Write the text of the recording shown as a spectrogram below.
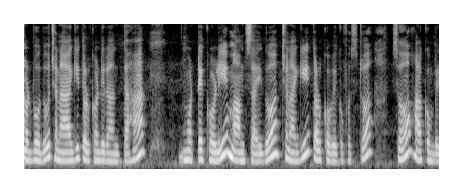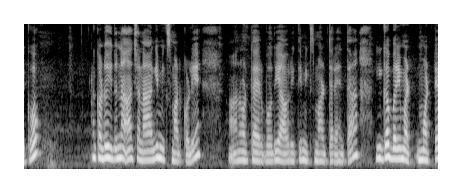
ನೋಡ್ಬೋದು ಚೆನ್ನಾಗಿ ತೊಳ್ಕೊಂಡಿರೋಂತಹ ಮೊಟ್ಟೆ ಕೋಳಿ, ಮಾಂಸ ಇದು ಚೆನ್ನಾಗಿ ತೊಳ್ಕೊಬೇಕು ಫಸ್ಟು. ಸೊ ಹಾಕ್ಕೊಬೇಕು ಹಾಕೊಂಡು ಇದನ್ನು ಚೆನ್ನಾಗಿ ಮಿಕ್ಸ್ ಮಾಡ್ಕೊಳ್ಳಿ. ನೋಡ್ತಾ ಇರ್ಬೋದು ಯಾವ ರೀತಿ ಮಿಕ್ಸ್ ಮಾಡ್ತಾರೆ ಅಂತ. ಈಗ ಬರೀ ಮೊಟ್ಟೆ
